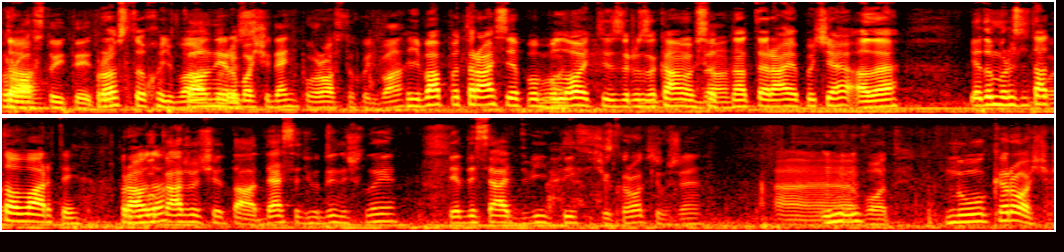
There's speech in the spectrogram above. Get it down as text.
Просто йти. Просто ходьба. Повний робочий день, просто ходьба. Ходьба по трасі, по Вот. болоті з рюкзаками все Да. натирає, пече, але я думаю, результат того вартий. Правда? Правда? кажучи, так, 10 годин йшли, 52 тисячі кроків вже. Е, Мгм. вот. Ну, коротше,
